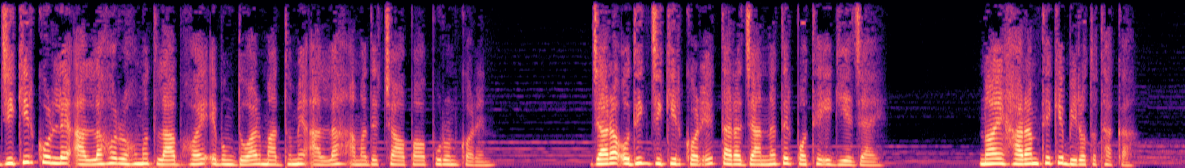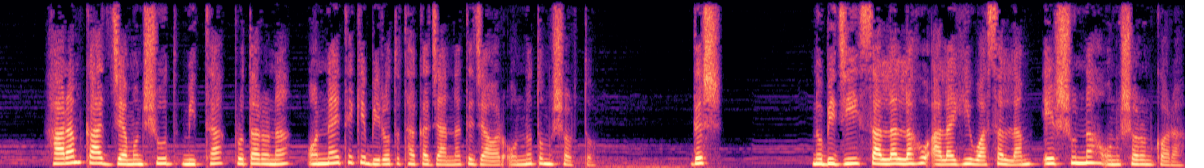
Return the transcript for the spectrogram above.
জিকির করলে আল্লাহর রহমত লাভ হয় এবং দোয়ার মাধ্যমে আল্লাহ আমাদের চাওয়া পাওয়া পূরণ করেন। যারা অধিক জিকির করে, তারা জান্নাতের পথে এগিয়ে যায়। নয়, হারাম থেকে বিরত থাকা। হারাম কাজ যেমন সুদ, মিথ্যা, প্রতারণা, অন্যায় থেকে বিরত থাকা জান্নাতে যাওয়ার অন্যতম শর্ত। দেশ, নবীজি সাল্লাল্লাহু আলাইহি ওয়াসাল্লাম এর সুন্নাহ অনুসরণ করা।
